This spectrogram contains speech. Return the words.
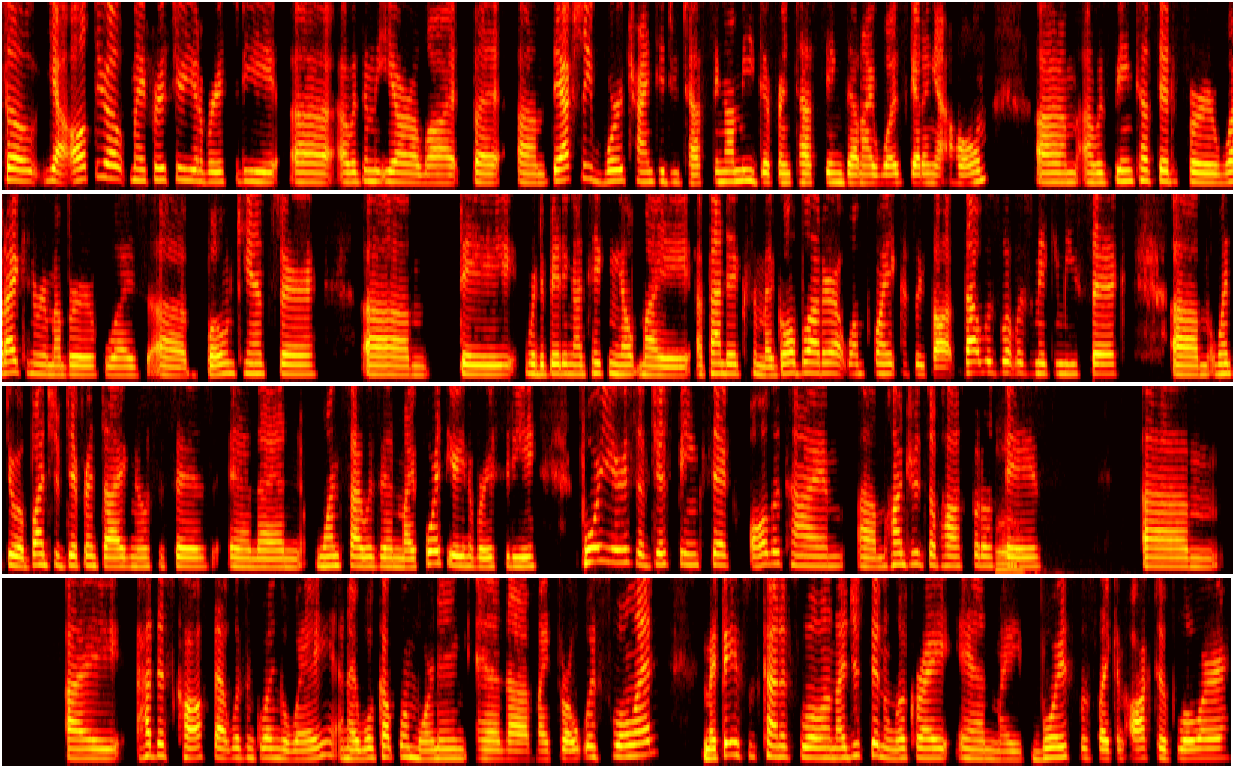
so yeah, all throughout my first year university, uh, I was in the ER a lot, but um, they actually were trying to do testing on me, different testing than I was getting at home. Um, I was being tested for what I can remember was uh, bone cancer. Um, they were debating on taking out my appendix and my gallbladder at one point because they thought that was what was making me sick. Um, went through a bunch of different diagnoses, and then once I was in my fourth year university, four years of just being sick all the time, um, hundreds of hospital stays. Um, I had this cough that wasn't going away, and I woke up one morning and uh, my throat was swollen. My face was kind of swollen. I just didn't look right, and my voice was like an octave lower.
